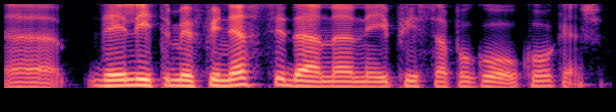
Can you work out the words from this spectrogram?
Eh, det är lite mer finess i den än i Pissa på KK kanske.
